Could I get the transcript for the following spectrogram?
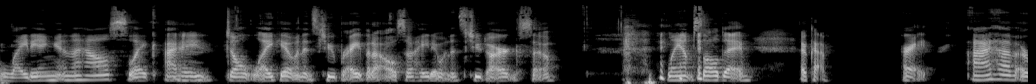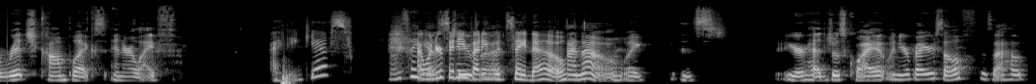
lighting in the house. Like, I Mhm. don't like it when it's too bright, but I also hate it when it's too dark. So, lamps all day. Okay. All right. I have a rich, complex inner life. I think yes. I, I wonder yes, if anybody but would say no. I know. Like, it's your head just quiet when you're by yourself. Is that how?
